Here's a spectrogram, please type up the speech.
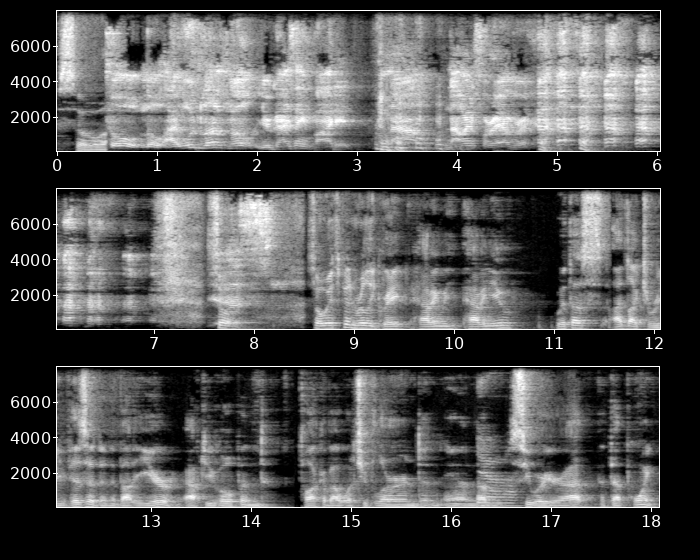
So, uh, So no, I would love no. You guys are invited now, now and forever. Yes. So it's been really great having having you with us. I'd like to revisit in about a year after you've opened, talk about what you've learned, and, and Yeah. um, see where you're at at that point.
